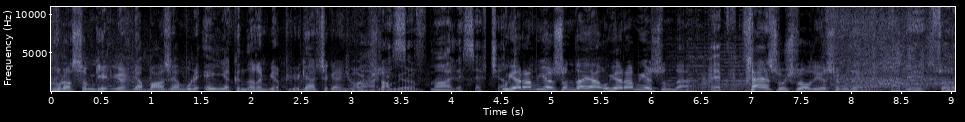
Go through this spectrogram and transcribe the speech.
vurasım geliyor. Ya bazen bunu en yakınlarım yapıyor. Gerçekten hiç hoşlanmıyorum. Maalesef, maalesef canım. Uyaramıyorsun da ya uyaramıyorsun da. Evet. Sen suçlu oluyorsun bir de. Tabii sonra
